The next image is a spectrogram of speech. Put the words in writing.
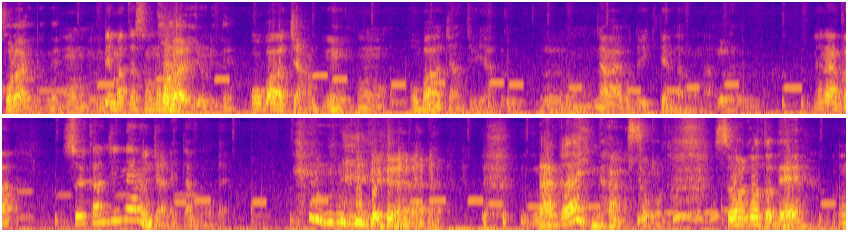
古来だね、うん、でまたその古来よりね。おばあちゃん、うん。うん。おばあちゃんっていう役、ううん。長いこと生きてんだろうな、うん。でなんかそういう感じになるんじゃない多分俺。長いなそのそういうことね。うん。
